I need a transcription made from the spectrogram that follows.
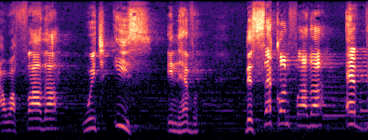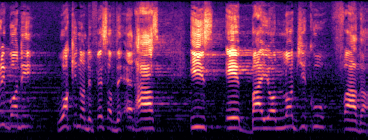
our Father which is in heaven. The second father everybody walking on the face of the earth has is a biological father.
